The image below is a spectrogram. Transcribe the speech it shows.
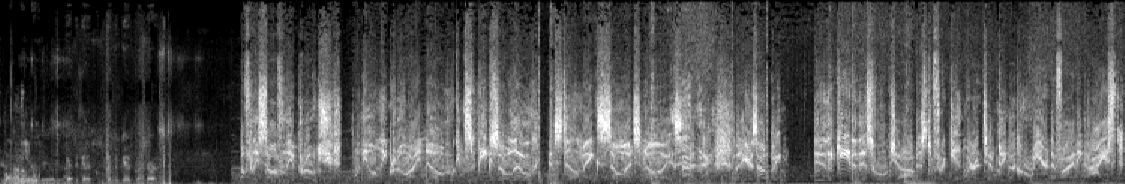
¿Qué tú quieres, qué tú quieres con? Softly, softly approach. With the only crew I know who can speak so little and still make so much noise. but here's hoping. The key to this whole job is to forget we're attempting a career-defining heist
